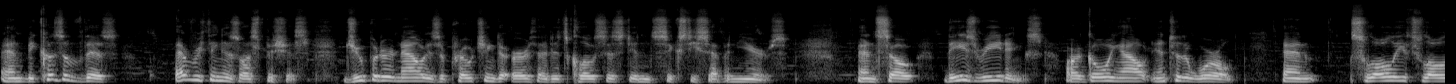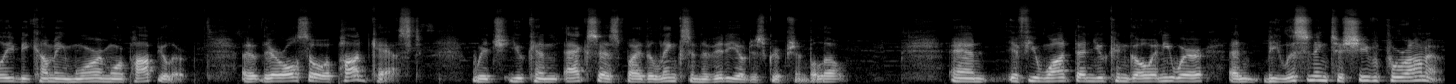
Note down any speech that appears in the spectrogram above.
And because of this, everything is auspicious. Jupiter now is approaching the Earth at its closest in 67 years. And so these readings are going out into the world and slowly, slowly becoming more and more popular. Uh, they're also a podcast, which you can access by the links in the video description below. And if you want, then you can go anywhere and be listening to Shiva Purana.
